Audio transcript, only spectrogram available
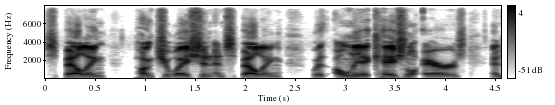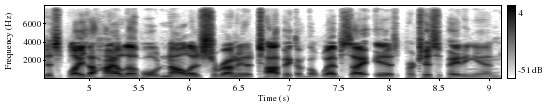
spelling, punctuation, and spelling, with only occasional errors, and displays a high level of knowledge surrounding the topic of the website it is participating in.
